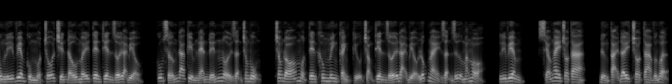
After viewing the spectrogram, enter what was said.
cùng lý viêm cùng một chỗ chiến đấu mấy tên thiên giới đại biểu, cũng sớm đã kìm nén đến nổi giận trong bụng, trong đó một tên không minh cảnh cựu trọng thiên giới đại biểu lúc này giận dữ mắng mỏ, lý viêm, xéo ngay cho ta, đừng tại đây cho ta vướng bận.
